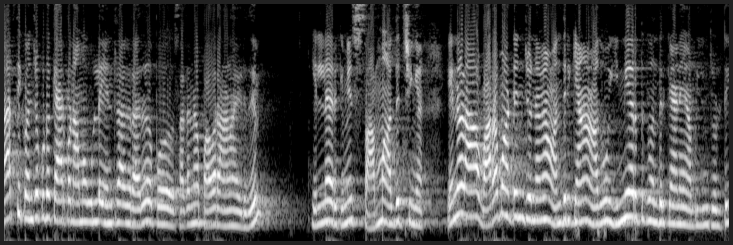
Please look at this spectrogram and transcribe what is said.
கார்த்திக் கொஞ்சம் கூட கேர் பண்ணாமல் உள்ளே என்ட்ராகிறாரு அப்போது சடனாக பவர் ஆன் ஆகிடுது எல்லாருக்குமே செம்ம அதிர்ச்சிங்க. என்னடா வரமாட்டேன்னு சொன்னவன் வந்திருக்கான் அதுவும் இந்நேரத்துக்கு வந்திருக்கானே அப்படின்னு சொல்லிட்டு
